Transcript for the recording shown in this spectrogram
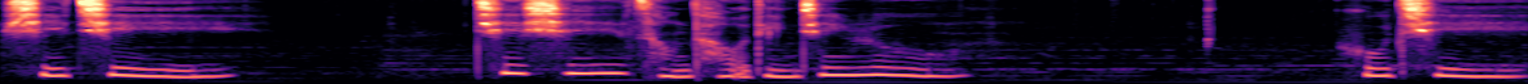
吸气，气息从头顶进入；呼气，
